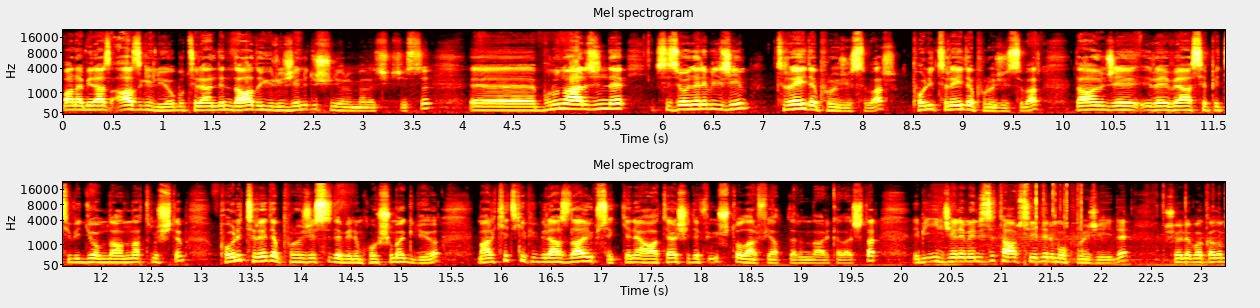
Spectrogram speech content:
bana biraz az geliyor. Bu trendin daha da yürüyeceğini düşünüyorum ben açıkçası. Ee, bunun haricinde size önerebileceğim Trade projesi var. Polytrade projesi var. Daha önce RVA sepeti videomda anlatmıştım. Polytrade projesi de benim hoşuma gidiyor. Market cap'i biraz daha yüksek. Gene ATH hedefi 3 dolar fiyatlarında arkadaşlar. E bir incelemenizi tavsiye ederim o projeyi de. Şöyle bakalım.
